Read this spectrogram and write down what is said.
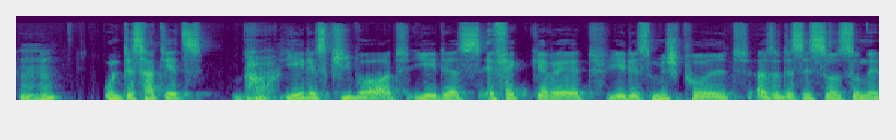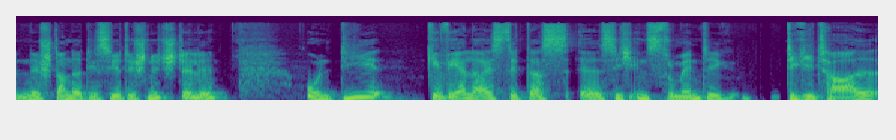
Mhm. Und das hat jetzt jedes Keyboard, jedes Effektgerät, jedes Mischpult, also das ist so, so eine standardisierte Schnittstelle. Und die gewährleistet, dass äh, sich Instrumente digital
